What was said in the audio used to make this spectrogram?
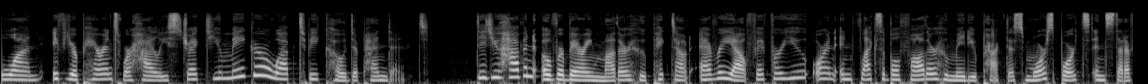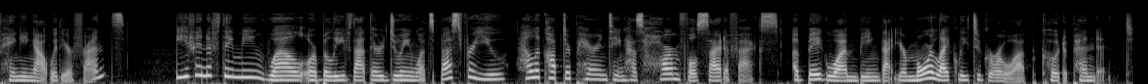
1. If your parents were highly strict, you may grow up to be codependent. Did you have an overbearing mother who picked out every outfit for you, or an inflexible father who made you practice more sports instead of hanging out with your friends? Even if they mean well or believe that they're doing what's best for you, helicopter parenting has harmful side effects, a big one being that you're more likely to grow up codependent.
